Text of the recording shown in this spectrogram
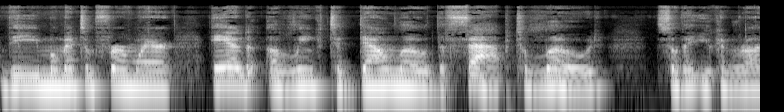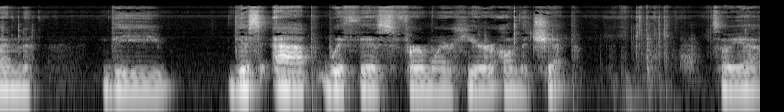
the momentum firmware and a link to download the FAP to load so that you can run the this app with this firmware here on the chip. So yeah.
